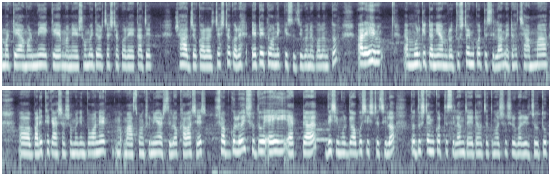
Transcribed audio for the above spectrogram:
আমাকে, আমার মেয়েকে মানে সময় দেওয়ার চেষ্টা করে, কাজে সাহায্য করার চেষ্টা করে। এটাই তো অনেক কিছু জীবনে বলেন তো। আর এই মুরগিটা নিয়ে আমরা দুষ্টাইম করতেছিলাম। এটা হচ্ছে আম্মা বাড়ি থেকে আসার সময় কিন্তু অনেক মাছ, মাংস নিয়ে আসছিল, খাওয়া শেষ। সবগুলোই শুধু এই একটা দেশি মুরগি অবশিষ্ট ছিল। তো দুষ্টাইম করতেছিলাম যে এটা হচ্ছে তোমার শ্বশুরবাড়ির যৌতুক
